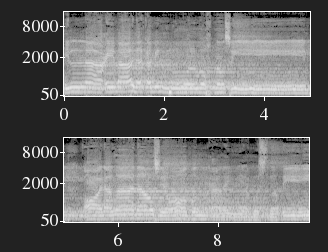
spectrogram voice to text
إلا عبادك منهم المخلصين قال هذا صراط علي مستقيم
